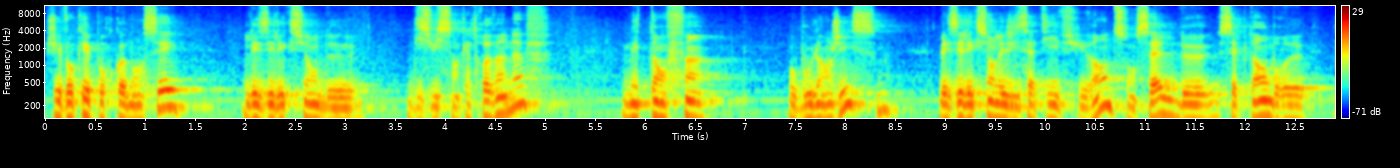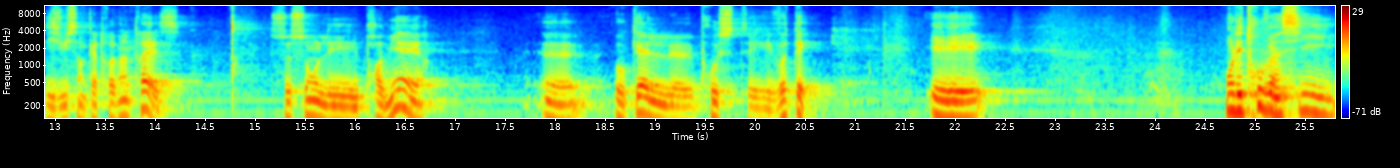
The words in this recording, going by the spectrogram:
J'évoquais pour commencer les élections de 1889, mettant fin au boulangisme. Les élections législatives suivantes sont celles de septembre 1893. Ce sont les premières euh, auquel Proust est voté. Et on les trouve ainsi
